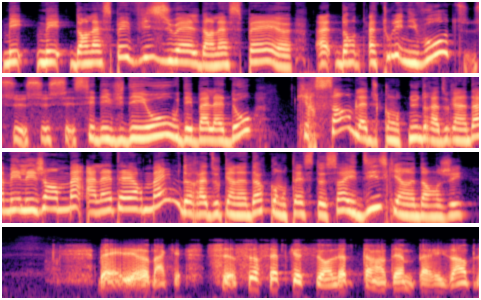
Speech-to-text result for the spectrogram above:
mais mais dans l'aspect visuel, dans l'aspect euh, à, à tous les niveaux, c'est des vidéos ou des balados qui ressemble à du contenu de Radio-Canada, mais les gens à l'intérieur même de Radio-Canada contestent ça et disent qu'il y a un danger. Bien, remarque, sur, cette question-là de tandem, par exemple,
